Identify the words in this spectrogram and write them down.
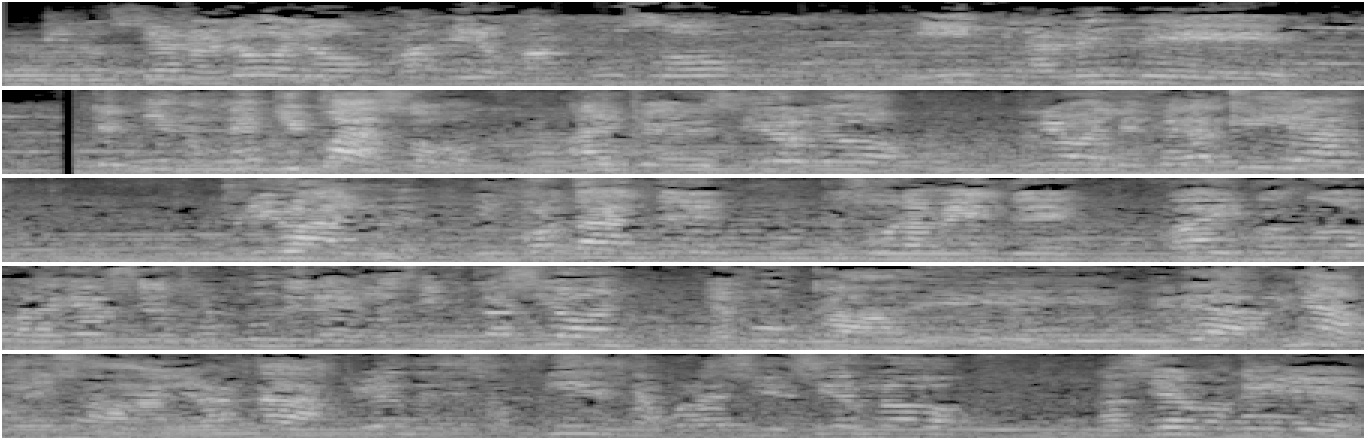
eh, Luciano Lolo, Eros Mancuso y finalmente que tiene un equipazo, hay que decirlo, rival de jerarquía, rival importante, que seguramente va a ir con todo para quedarse los tres puntos de la clasificación, en busca de querer arruinar esa levantada estudiantes, esa fiesta, por así decirlo. ¿No es cierto que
